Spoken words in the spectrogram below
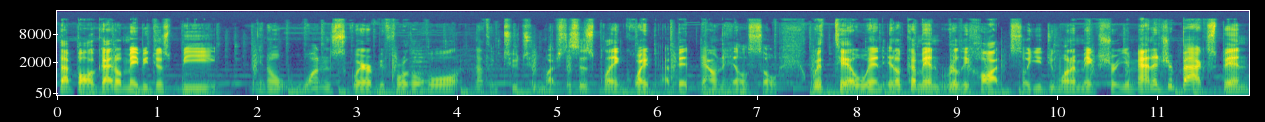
that ball guide will maybe just be, you know, one square before the hole. Nothing too, too much. This is playing quite a bit downhill. So with tailwind, it'll come in really hot. So you do want to make sure you manage your backspin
